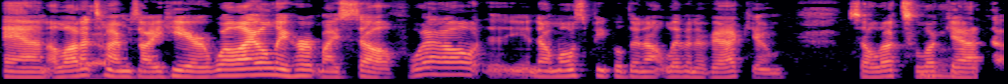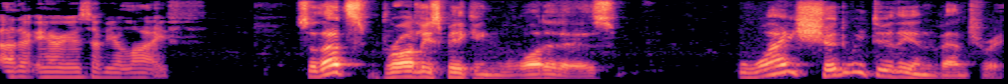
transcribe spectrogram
And a lot of yeah. times I hear, well, I only hurt myself. Well, you know, most people do not live in a vacuum. So let's look mm. at the other areas of your life. So that's broadly speaking what it is why should we do the inventory?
